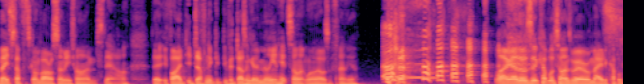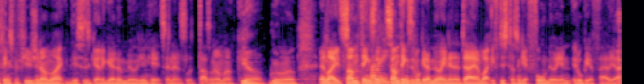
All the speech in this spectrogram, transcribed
made stuff that's gone viral so many times now that if I it doesn't if it doesn't get a million hits, I'm like, well, that was a failure. like uh, there was a couple of times where I made a couple of things for Fusion. I'm like, this is going to get a million hits, and it doesn't. I'm like, yeah, yeah. and like some things that some things that will get a million in a day. I'm like, if this doesn't get four million, it'll be a failure.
